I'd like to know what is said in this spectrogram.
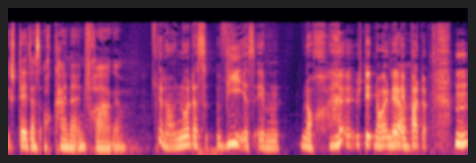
stellt das auch keiner in Frage. Genau, nur das Wie ist eben noch, steht noch in der ja. Debatte. Hm.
